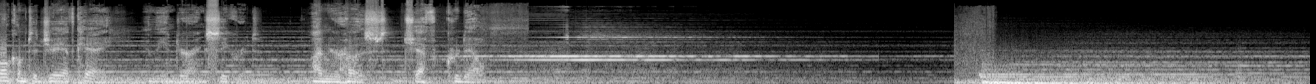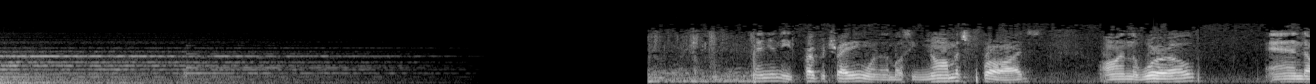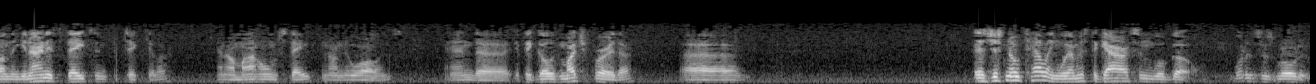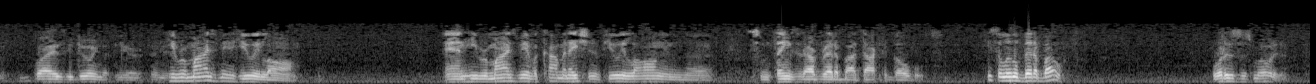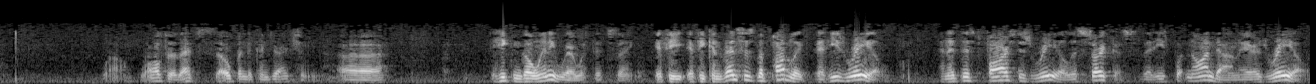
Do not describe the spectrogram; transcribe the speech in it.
Welcome to JFK and the Enduring Secret. I'm your host, Jeff Crudell. opinion, he's perpetrating one of the most enormous frauds on the world and on the United States in particular, and on my home state and on New Orleans. And uh, if it goes much further, uh, there's just no telling where Mr. Garrison will go. What is his motive? Why is he doing it, in your opinion? He reminds me of Huey Long. And he reminds me of a combination of Huey Long and uh, some things that I've read about Dr. Goebbels. He's a little bit of both. What is his motive? Well, Walter, that's open to conjecture. Uh, he can go anywhere with this thing. If he if he convinces the public that he's real, and that this farce is real, this circus that he's putting on down there is real,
